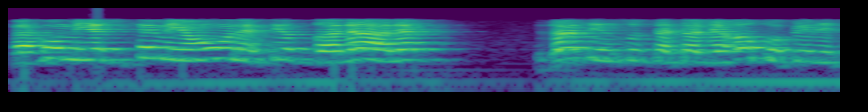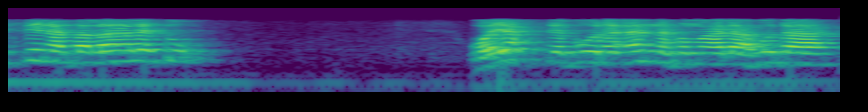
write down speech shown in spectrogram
fa hum jeđtemi'une fi dalale, zatim su se kaže okupili svi na dalaletu, jahsebune ennahum ala huda,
